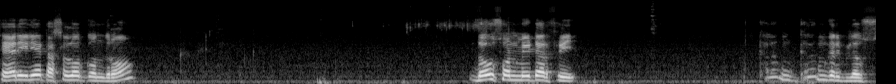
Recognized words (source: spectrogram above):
சேரீலேயே டசல் ஒர்க் வந்துடும் blouse one metre free kalam kalamkari blouse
